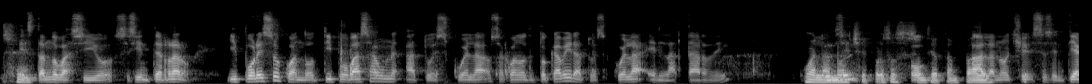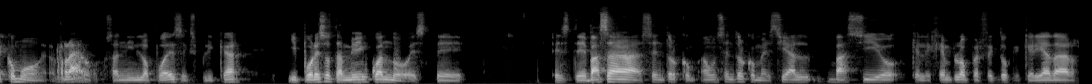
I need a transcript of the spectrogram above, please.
Sí. estando vacío, se siente raro. Y por eso cuando tipo vas a, una, a tu escuela, o sea, cuando te tocaba ir a tu escuela en la tarde, O en la sí. noche, por eso se O sentía tan a padre. la noche se sentía como raro, o sea, ni lo puedes explicar. Y por eso también cuando este, este, vas a, centro, a un centro comercial vacío, que el ejemplo perfecto que quería dar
